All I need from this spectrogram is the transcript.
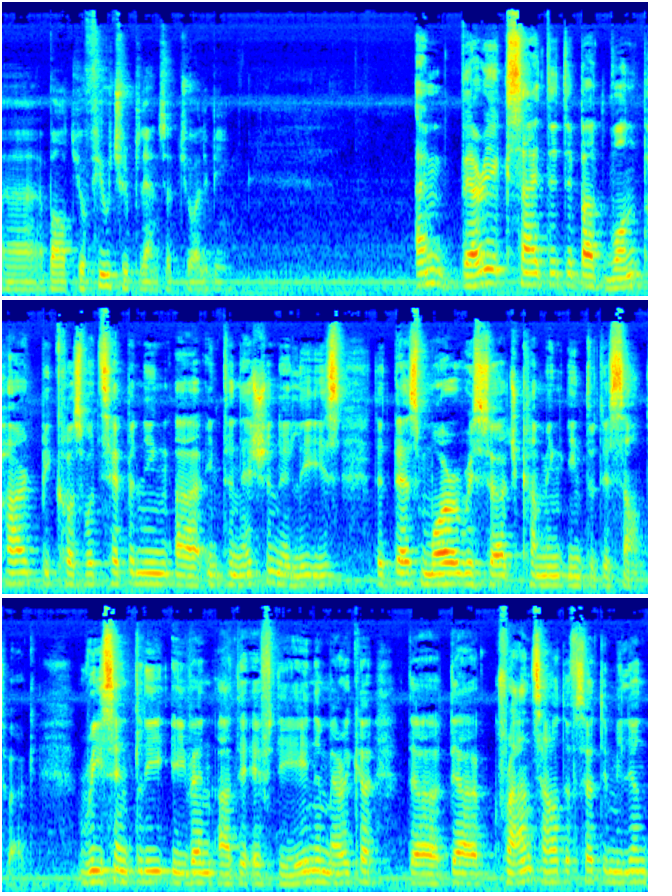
uh, about your future plans at Joali Being? I'm very excited about one part because what's happening uh, internationally is that there's more research coming into the sound work. Recently, even uh, the FDA in America, the, there are grants out of $30 million,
